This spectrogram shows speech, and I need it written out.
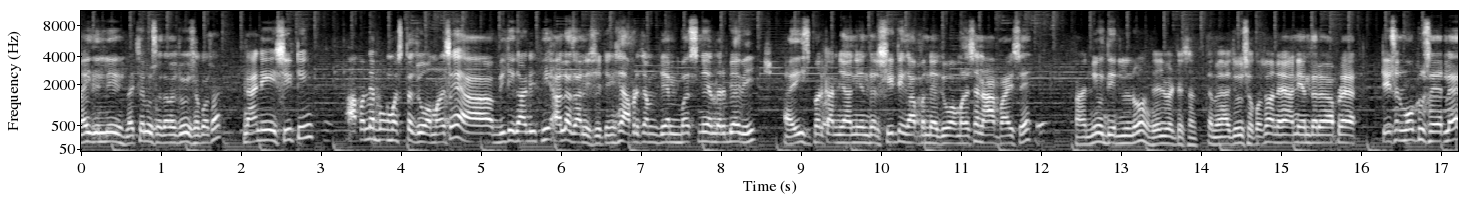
નવી દિલ્હી લખેલું છે, તમે જોઈ શકો છો. નાની સીટિંગ આપણને બહુ મસ્ત જોવા મળે છે. આ બીજી ગાડીથી અલગ આની સીટિંગ છે. આપણે જેમ જેમ બસની અંદર બેવી એ જ પ્રકારની આની અંદર સીટિંગ આપણને જોવા મળે છે. અને આ ભાઈ છે ન્યૂ દિલ્હીનું રેલવે સ્ટેશન. તમે આ જોઈ શકો છો. અને આની અંદર આપણે સ્ટેશન મોટું છે એટલે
